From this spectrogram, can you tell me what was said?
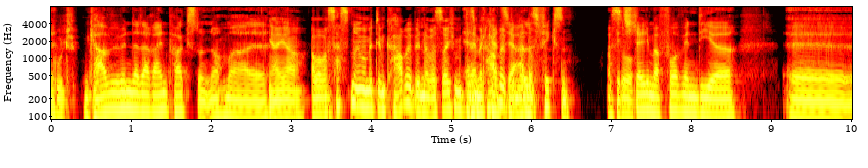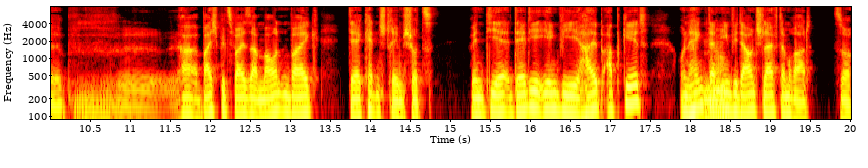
äh, gut. einen Kabelbinder da reinpackst und nochmal. Ja, ja. Aber was hast du denn immer mit dem Kabelbinder? Was soll ich mit Ja, diesem damit kannst du ja Kabelbinder? alles fixen. Ach Jetzt so. stell dir mal vor, wenn dir äh, äh, beispielsweise am Mountainbike der Kettenstremschutz, wenn dir, der dir irgendwie halb abgeht und hängt dann Ja. irgendwie da und schleift am Rad. So,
